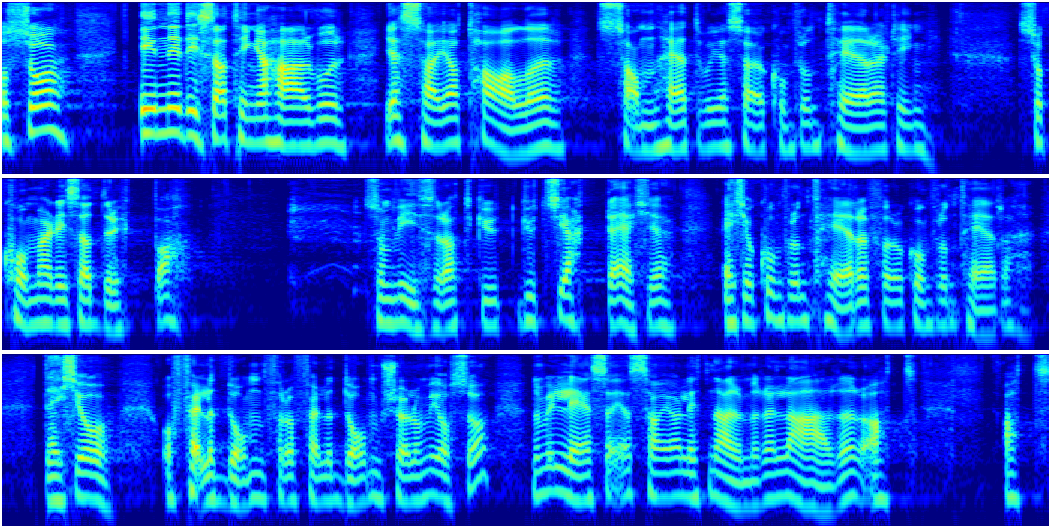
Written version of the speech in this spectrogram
Og så inn i disse tingene her hvor Jesaja taler sannhet, hvor Jesaja konfronterer ting, så kommer disse dryppa som viser at Gud, Guds hjerte er ikke, er ikke, å konfrontere for å konfrontere. Det er ikke å, å, felle dom for å felle dom, selv om vi også, når vi leser Jesaja litt nærmere, lærer at, at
